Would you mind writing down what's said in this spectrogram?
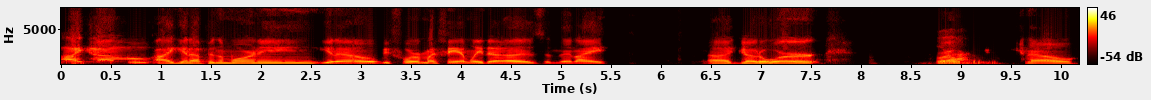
I go, I get up in the morning, you know, before my family does, and then I uh, go to work, or I you know,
